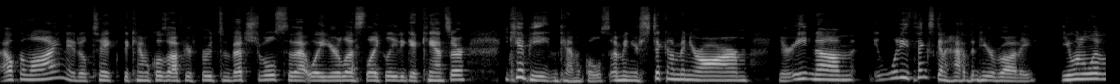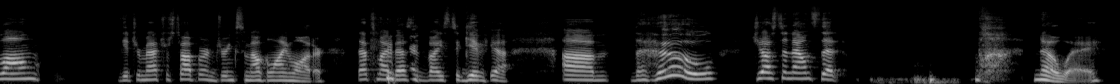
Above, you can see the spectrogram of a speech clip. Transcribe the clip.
alkaline. It'll take the chemicals off your fruits and vegetables. So that way you're less likely to get cancer. You can't be eating chemicals. I mean, you're sticking them in your arm, you're eating them. What do you think's going to happen to your body? You want to live long? Get your mattress topper and drink some alkaline water. That's my best advice to give you. Um, the WHO just announced that. no way.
